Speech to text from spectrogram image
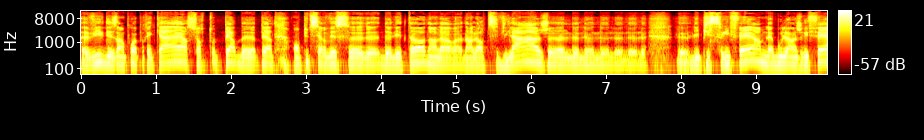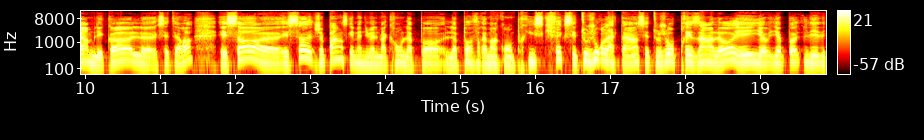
euh, vivent des emplois précaires, surtout perdent, perdent, ont plus de services de, de l'État dans leur, dans leur petit village, l'épicerie ferme, la boulangerie ferme, l'école, etc. Et et ça, euh, et ça, je pense qu'Emmanuel Macron l'a pas, l'a pas vraiment compris. Ce qui fait que c'est toujours latent, c'est toujours présent là, et il y a, y a, pas, il y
